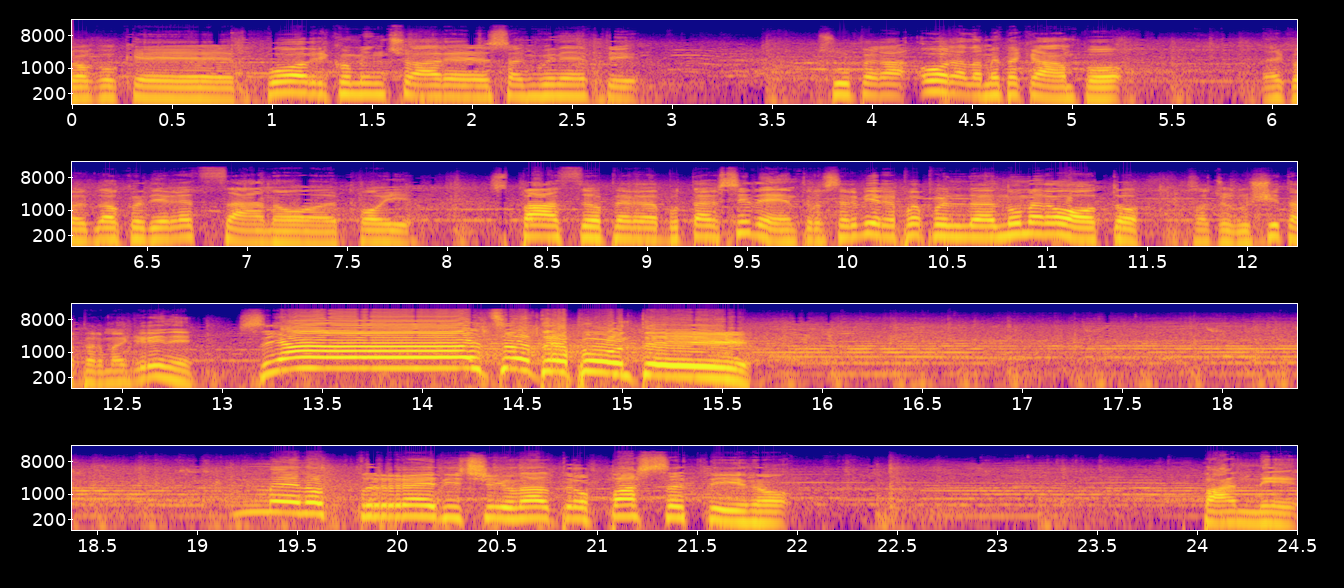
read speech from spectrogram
gioco che può ricominciare Sanguinetti. Supera ora la metà campo. Ecco il blocco di Rezzano e poi spazio per buttarsi dentro servire proprio il numero 8 passaggio d'uscita per Magrini. Si alza a tre punti! Meno 13 un altro passettino. Panni.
